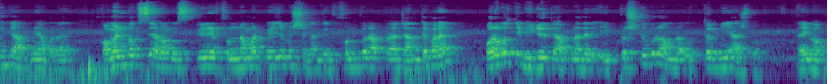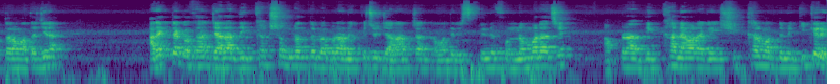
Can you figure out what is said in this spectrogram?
থাকে, আপনি আপনার কমেন্ট বক্সে এবং স্ক্রিনে ফোন নাম্বার পেয়ে যাবেন। সেখান থেকে ফোন করে আপনারা জানতে পারেন। পরবর্তী ভিডিওতে আপনাদের এই প্রশ্নগুলো আমরা উত্তর নিয়ে আসব। তাই ভক্তরা, মাতাজিরা, আরেকটা কথা, যারা দীক্ষা সংক্রান্ত ব্যাপারে অনেক কিছু জানার চান, আমাদের স্ক্রিনে ফোন নাম্বার আছে। আপনারা দীক্ষা নেওয়ার আগে শিক্ষার মাধ্যমে কি করে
